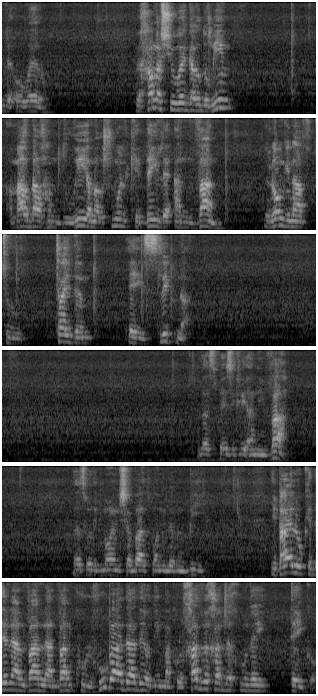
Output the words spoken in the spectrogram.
לעורר. וכמה שיעורי גרדומים אמר בר המדורי, אמר שמואל, כדי לענוון, long enough to tie them a slip knot. That's basically aniva. That's what the Gemara in Shabbat 111b. Ibaelu kedelanvan lanvan kulhu ba'adade odin makulchad vechad lechulei teiko.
